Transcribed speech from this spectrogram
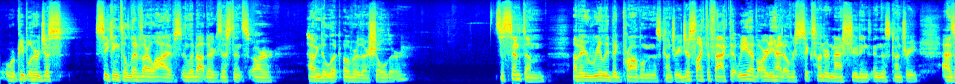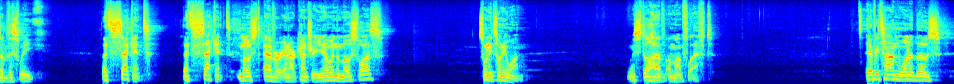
Or people who are just seeking to live their lives and live out their existence are having to look over their shoulder. It's a symptom of a really big problem in this country, just like the fact that we have already had over 600 mass shootings in this country as of this week. That's second that's second most ever in our country. You know when the most was? 2021. We still have a month left. Every time one of those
